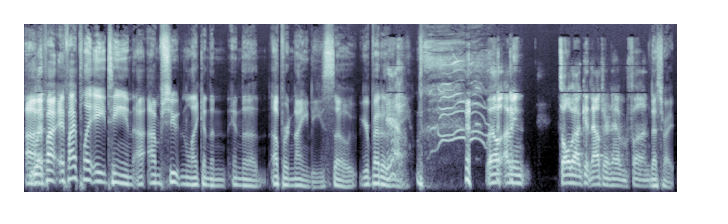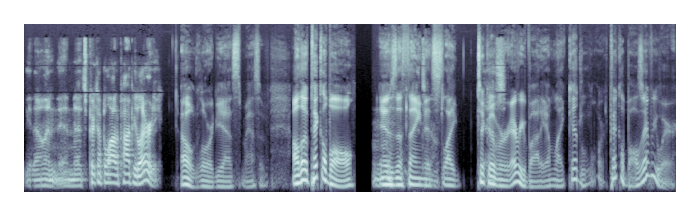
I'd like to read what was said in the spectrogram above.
Uh, if I if I play 18, I, I'm shooting like in the in the upper 90s. So you're better than Yeah. me. well, I mean, it's all about getting out there and having fun. That's right. you know, and and it's picked up a lot of popularity. Oh Lord, yes, massive. Although pickleball is the thing that's like took yes. over everybody. I'm like, good Lord, pickleball's everywhere.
